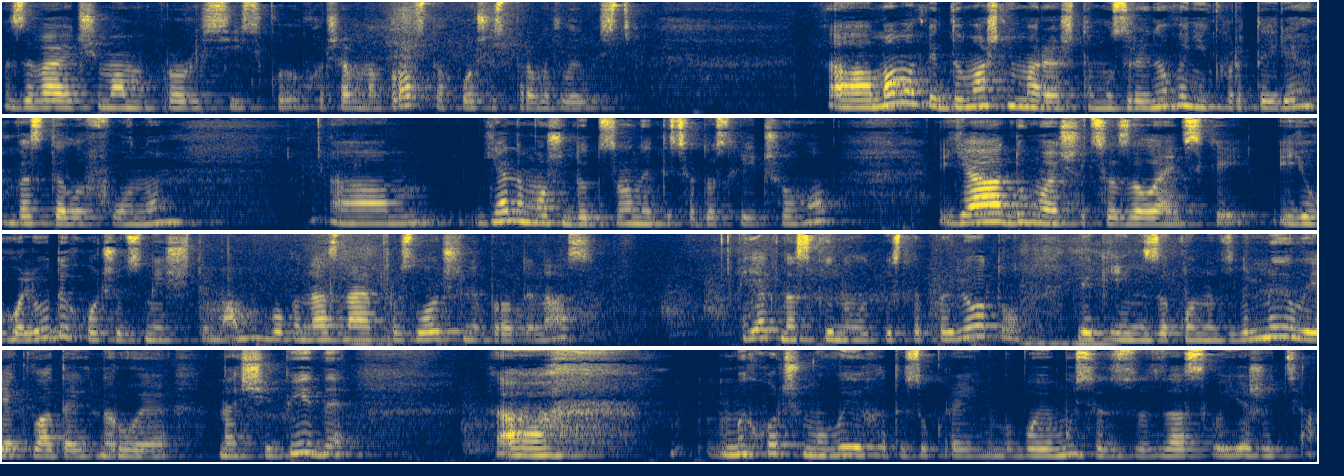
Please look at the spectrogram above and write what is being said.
називаючи маму проросійською, хоча вона просто хоче справедливості. Мама під домашнім арештом у зруйнованій квартирі без телефону. Я не можу додзвонитися до слідчого. Я думаю, що це Зеленський і його люди хочуть знищити маму, бо вона знає про злочини проти нас. Як нас кинули після прильоту, як її незаконно звільнили, як влада ігнорує наші біди. Ми хочемо виїхати з України, бо боїмося за своє життя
